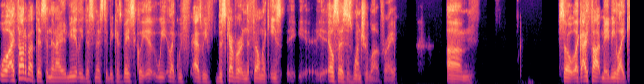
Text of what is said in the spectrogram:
Well, I thought about this and then I immediately dismissed it because basically it, we like we as we discover in the film like he's Ilsa is his one true love, right? Um so like I thought maybe like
